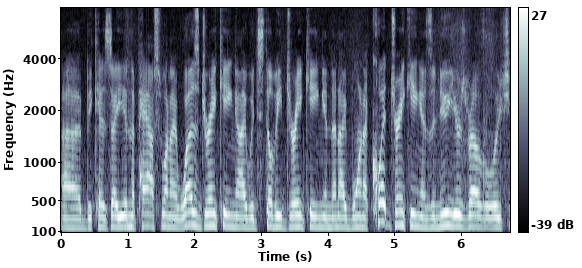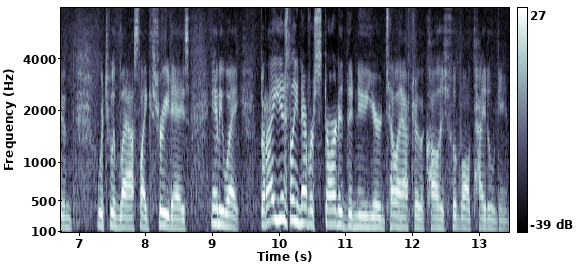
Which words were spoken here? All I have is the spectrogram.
Uh, because I, in the past when I was drinking, I would still be drinking, and then I'd want to quit drinking as a New Year's resolution, which would last like three days. Anyway, but I usually never started the new year until after the college football title game.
